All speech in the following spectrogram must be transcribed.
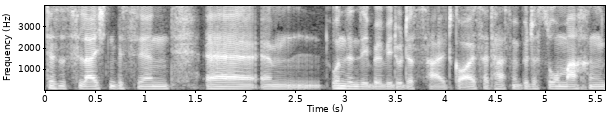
das ist vielleicht ein bisschen äh, ähm, unsensibel, wie du das halt geäußert hast, wir würden das so machen.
